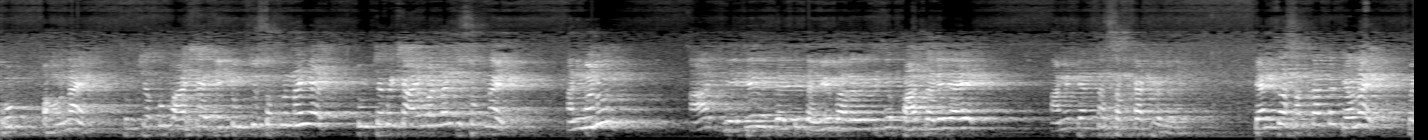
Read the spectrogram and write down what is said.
खूप भावना आहे. तुमच्या खूप आशा आहेत ही तुमची स्वप्न नाही आहेत तुमच्यापेक्षा आईवडिलांची स्वप्न आहेत. आणि म्हणून आज जे जे विद्यार्थी दहावी बारावीचे जे पास झालेले आहेत आम्ही त्यांचा सत्कार ठेवलेला आहे. त्यांचा सत्कार तर ठेवलाय पण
